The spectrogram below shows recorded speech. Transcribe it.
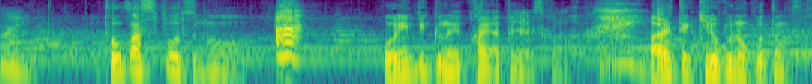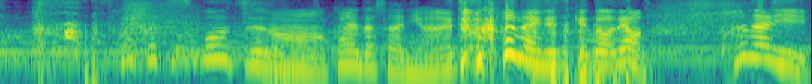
はい、東海スポーツのオリンピックの回あったじゃないですか。はい。あれって記録残ってますか？統括スポーツの金田さんに言わないと分かんないんですけどでもかなり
